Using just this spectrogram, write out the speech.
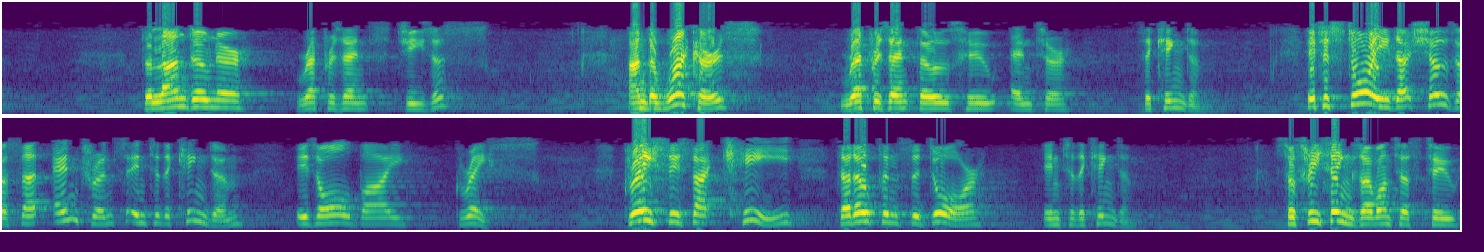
The landowner represents Jesus. And the workers represent those who enter the kingdom. It's a story that shows us that entrance into the kingdom is all by grace. Grace is that key that opens the door into the kingdom. So, three things I want us to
